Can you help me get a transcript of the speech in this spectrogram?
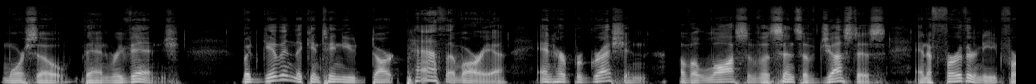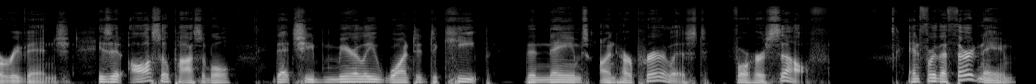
more so than revenge. But given the continued dark path of Arya and her progression of a loss of a sense of justice and a further need for revenge, is it also possible that she merely wanted to keep the names on her prayer list for herself? And for the third name,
